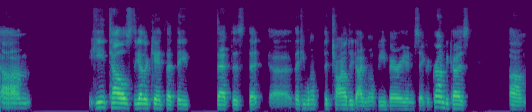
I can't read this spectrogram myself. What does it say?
um, he tells the other kids that they that this that uh, that he won't the child who died won't be buried in sacred ground because um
